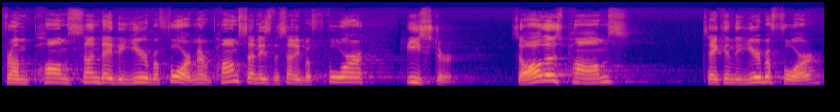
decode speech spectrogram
from Palm Sunday the year before. Remember, Palm Sunday is the Sunday before Easter. So, all those palms taken the year before,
